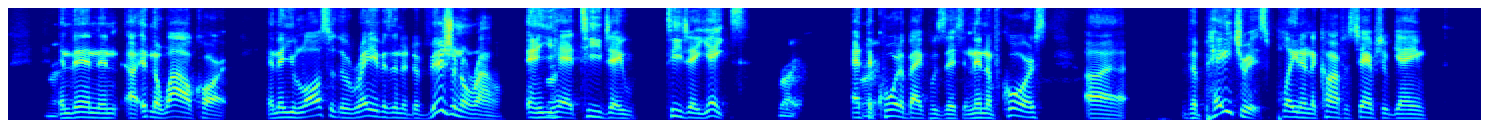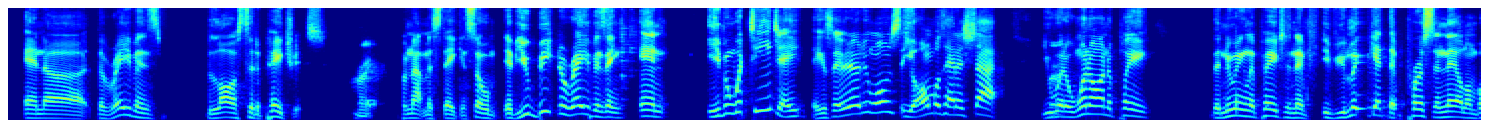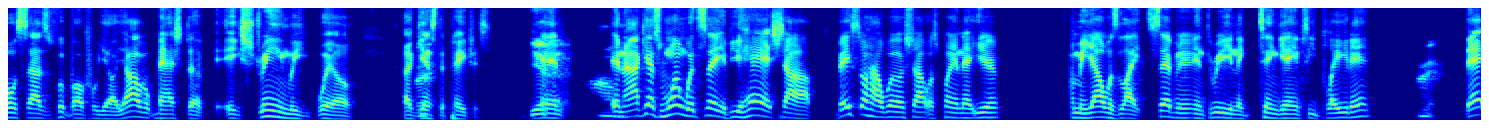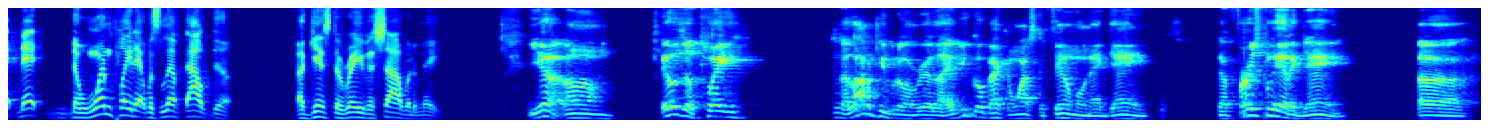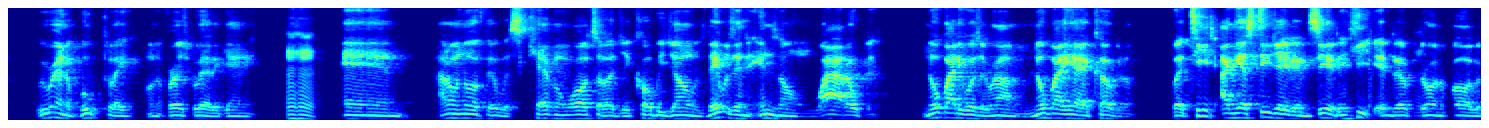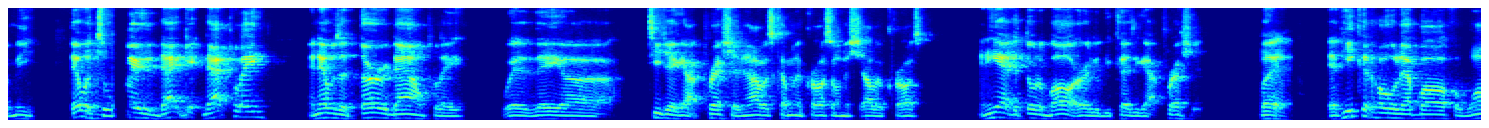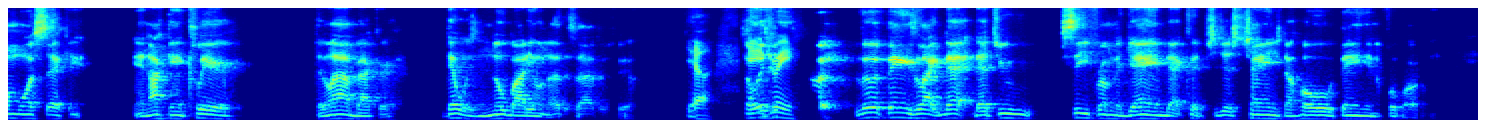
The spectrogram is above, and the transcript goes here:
right. and then in uh, in the wild card, and then you lost to the Ravens in the divisional round, and you right. had TJ TJ Yates right at the quarterback position. And then of course, uh, the Patriots played in the conference championship game, and uh, the Ravens lost to the Patriots. Right I'm not mistaken. So if you beat the Ravens and and even with TJ, they can say whatever they want. So you almost had a shot. You would have went on to play the New England Patriots. And if, if you look at the personnel on both sides of football for y'all, y'all matched up extremely well against the Patriots. Yeah. And um, and I guess one would say if you had Schaub, based on how well Schaub was playing that year, I mean, y'all was like seven and three in the 10 games he played in. Right. That that the one play that was left out there against the Ravens, Schaub would have made. Yeah, um, it was a play. A lot of people don't realize if you go back and watch the film on that game, the first play of the game, uh, we ran a boot play on the first play of the game, mm-hmm. and I don't know if it was Kevin Walter or Jacoby Jones. They was in the end zone wide open. Nobody was around them. Nobody had covered them. But T, I guess TJ didn't see it, and he ended up throwing the ball to me. There were two plays in that that play, and there was a third down play where they uh TJ got pressured, and I was coming across on the shallow cross, and he had to throw the ball early because he got pressured. But if he could hold that ball for one more second, and I can clear the linebacker, there was nobody on the other side of the field. Yeah, so Adri. little things like that that you see from the game that could just change the whole thing in the football game.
